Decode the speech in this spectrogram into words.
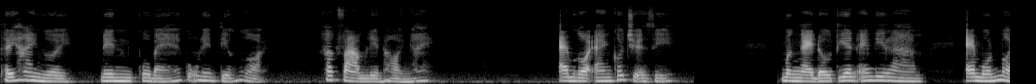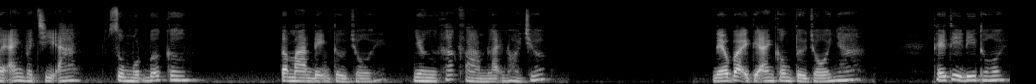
thấy hai người nên cô bé cũng lên tiếng gọi. Khắc Phạm liền hỏi ngay. Em gọi anh có chuyện gì? Mừng ngày đầu tiên em đi làm, em muốn mời anh và chị An dùng một bữa cơm. Tâm An định từ chối, nhưng Khắc Phạm lại nói trước. Nếu vậy thì anh không từ chối nhá. Thế thì đi thôi.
